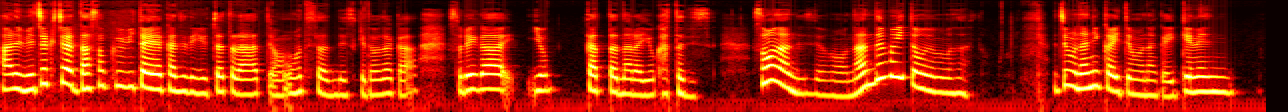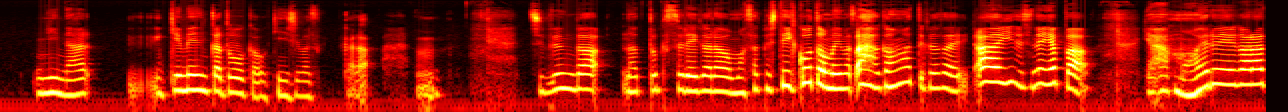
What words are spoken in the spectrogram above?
あれめちゃくちゃ打足みたいな感じで言っちゃったなって思ってたんですけど、なんか、それが良かったなら良かったです。そうなんですよ。もう何でもいいと思います。うちも何書いてもなんかイケメンにな、イケメンかどうかを気にしますから。うん。自分が納得する絵柄を模索していこうと思います。あ、頑張ってください。あ、いいですね。やっぱ、いや、燃える絵柄っ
